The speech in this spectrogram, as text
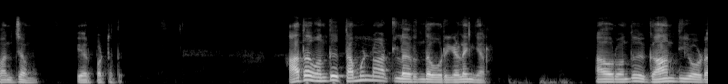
பஞ்சம் ஏற்பட்டது. அதை வந்து தமிழ்நாட்டில் இருந்த ஒரு இளைஞர் அவர் வந்து காந்தியோட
